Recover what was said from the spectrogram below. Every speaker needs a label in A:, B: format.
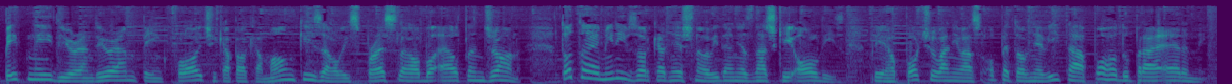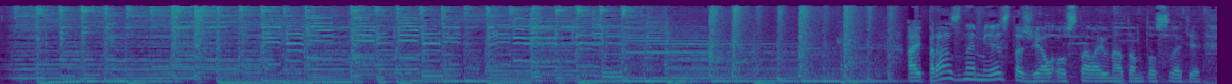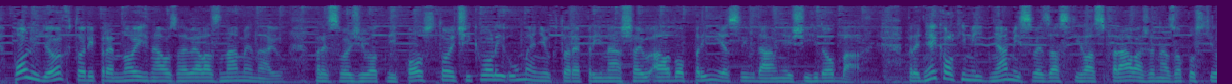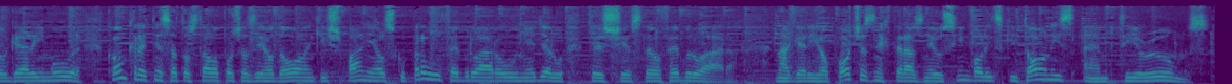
A: Pitney, Duran Duran, Pink Floyd či kapelka Monkeys, Elvis Presley alebo Elton John. Toto je mini vzorka dnešného vydania značky Oldies. Pri jeho počúvaní vás opätovne vítá pohodu praje Ernie. Aj prázdne miesta žiaľ ostávajú na tomto svete. Po ľuďoch, ktorí pre mnohých naozaj veľa znamenajú. Pre svoj životný postoj či kvôli umeniu, ktoré prinášajú alebo priniesli v dávnejších dobách. Pred niekoľkými dňami svet zastihla správa, že nás opustil Gary Moore. Konkrétne sa to stalo počas jeho dovolenky v Španielsku 1. februárovú nedelu, to je 6. februára. Na Garyho počas nech teraz nejú symbolický Tony's Empty Rooms.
